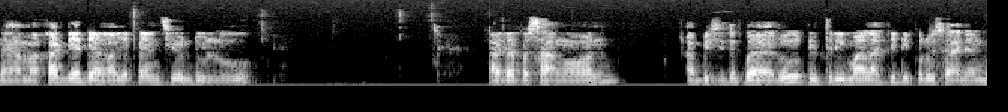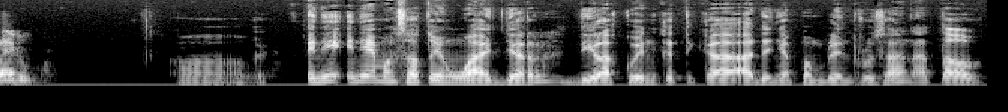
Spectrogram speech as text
Nah, maka dia dianggapnya pensiun dulu. Ada pesangon, habis itu baru diterima lagi di perusahaan yang baru. Oh, oke. Okay. Ini ini emang sesuatu yang wajar dilakuin ketika adanya pembelian perusahaan atau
